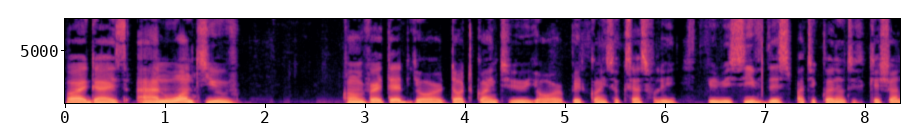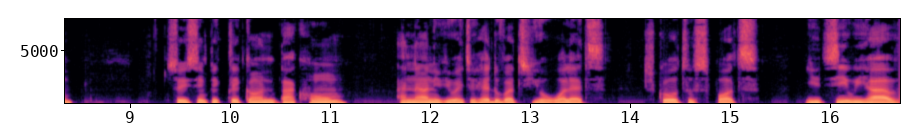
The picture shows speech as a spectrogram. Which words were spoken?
Alright guys, and once you've converted your Dogecoin to your Bitcoin successfully, you receive this particular notification. So you simply click on back home and now if you were to head over to your wallet, scroll to spots, you'd see we have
